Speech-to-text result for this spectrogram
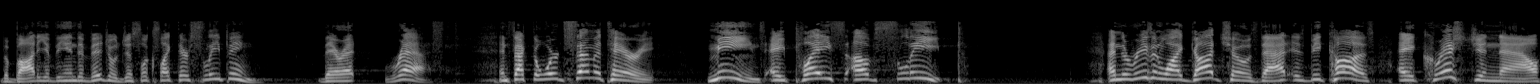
the body of the individual just looks like they're sleeping. They're at rest. In fact, the word cemetery means a place of sleep. And the reason why God chose that is because a Christian now,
